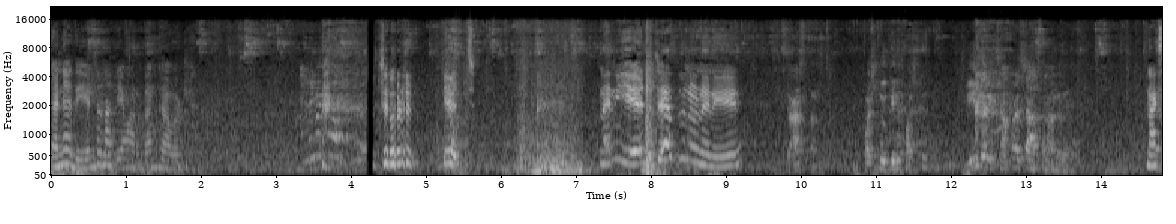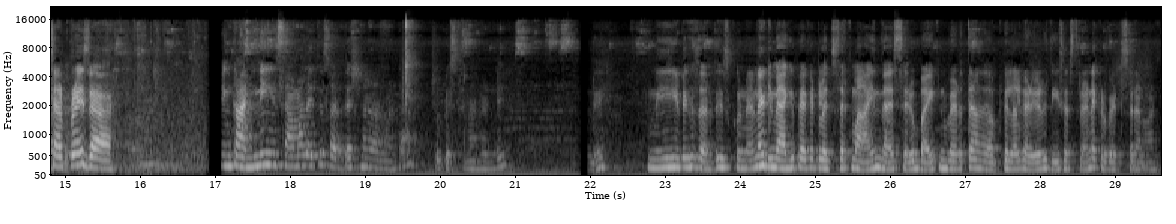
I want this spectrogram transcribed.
కానీ అదేంటో నాకేం అర్థం కావట్లేదు. చూడండి నన్ను ఏం చేస్తున్నావు నేను? చేస్తాను. ఫస్ట్ నువ్వు తిని ఫస్ట్. గీత నీకు సర్ప్రైజ్ నాకు సర్ప్రైజా ఇంకా అన్ని సామాన్లు అయితే సర్దేసినాను అనమాట చూపిస్తానండి నీట్గా సర్దేసుకున్నాను ఈ మ్యాగీ ప్యాకెట్లు వచ్చేసరికి మా ఆయన దాస్తారు బయటను పెడితే ఆ పిల్లలకి అడిగి తీసేస్తారని ఇక్కడ పెట్టేస్తారు అనమాట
